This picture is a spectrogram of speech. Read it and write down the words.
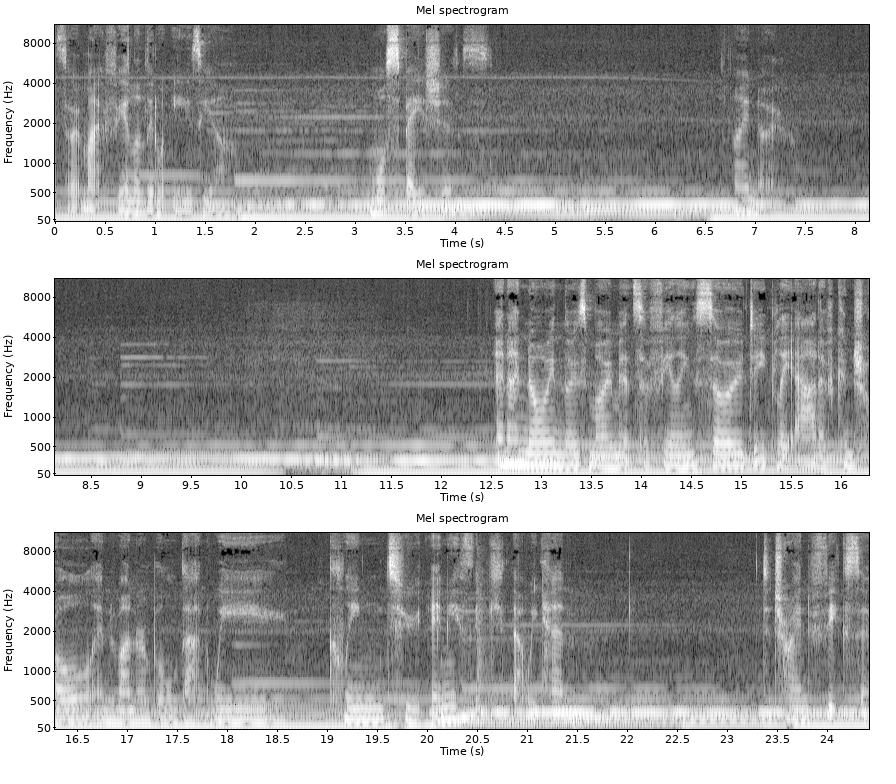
so it might feel a little easier more spacious. I know. And I know in those moments of feeling so deeply out of control and vulnerable that we cling to anything that we can to try and fix it,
